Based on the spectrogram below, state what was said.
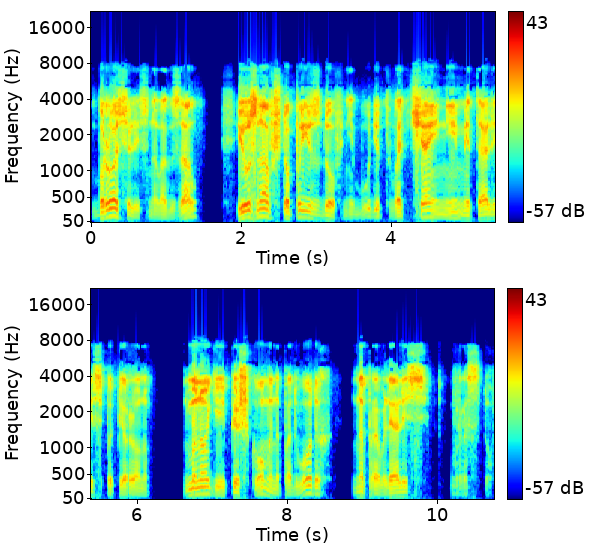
бросились на вокзал, и, узнав, что поездов не будет, в отчаянии метались по перрону. Многие пешком и на подводах направлялись в Ростов.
